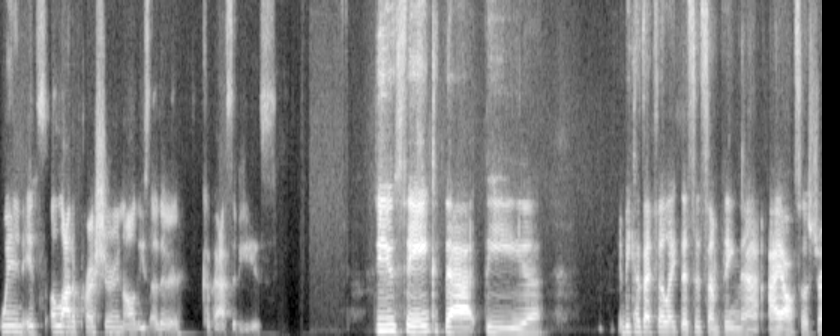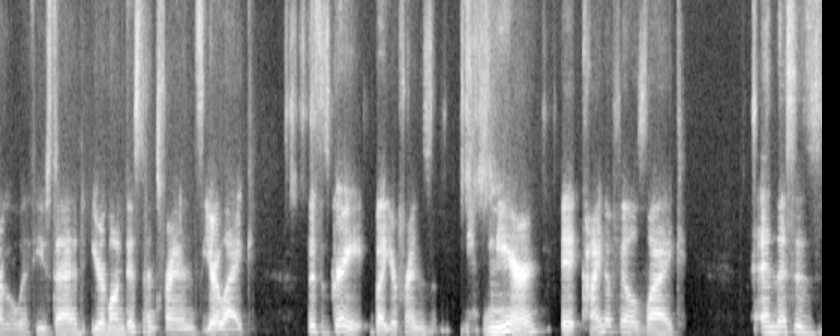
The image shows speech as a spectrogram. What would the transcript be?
when it's a lot of pressure and all these other capacities. Do you think that the because I feel like this is something that I also struggle with. You said your long distance friends, you're like, this is great, but your friends near, it kind of feels like and this is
